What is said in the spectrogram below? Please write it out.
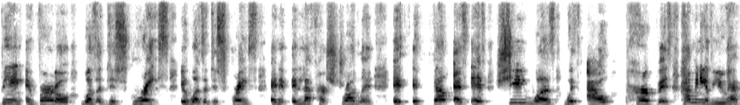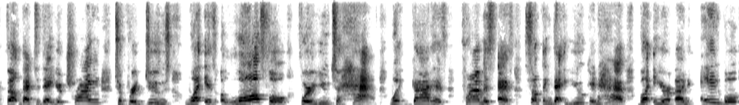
being infertile was a disgrace. It was a disgrace and it, it left her struggling. It, it felt as if she was without purpose. How many of you have felt that today? You're trying to produce what is lawful for you to have, what God has promised as something that you can have, but you're unable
